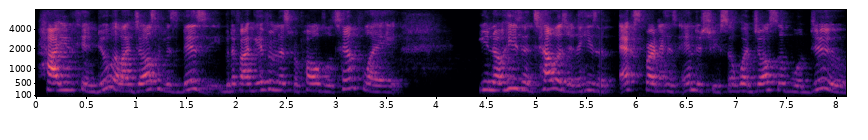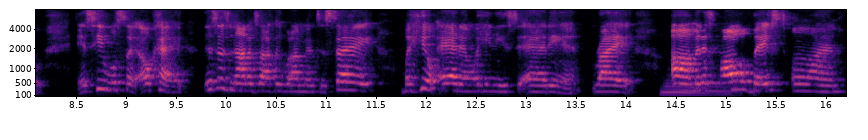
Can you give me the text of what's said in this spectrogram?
how you can do it, like Joseph is busy, but if I give him this proposal template, you know, he's intelligent and he's an expert in his industry. So what Joseph will do is he will say, okay, this is not exactly what I meant to say, but he'll add in what he needs to add in, right? Mm. Um, and it's mm. all based on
